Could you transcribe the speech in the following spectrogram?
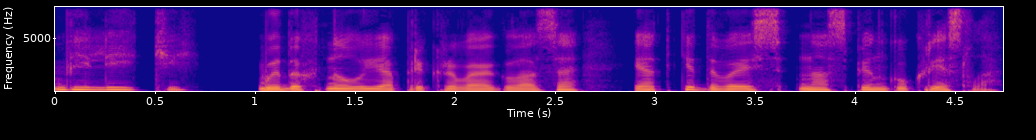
«Великий», — выдохнула я, прикрывая глаза и откидываясь на спинку кресла.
